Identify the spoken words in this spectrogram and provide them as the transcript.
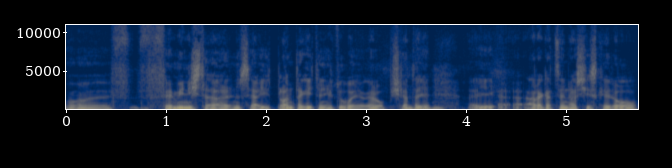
f- feministaren zea, planta egiten ditu, baina gero pixkat eh, eh, arakatzen hasiz gero,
